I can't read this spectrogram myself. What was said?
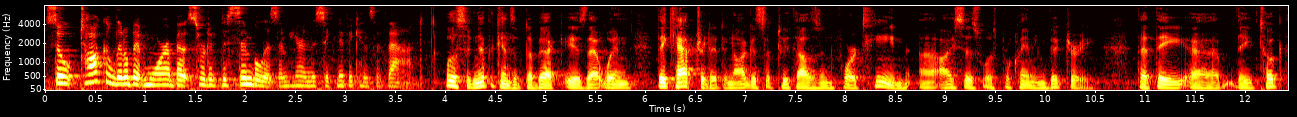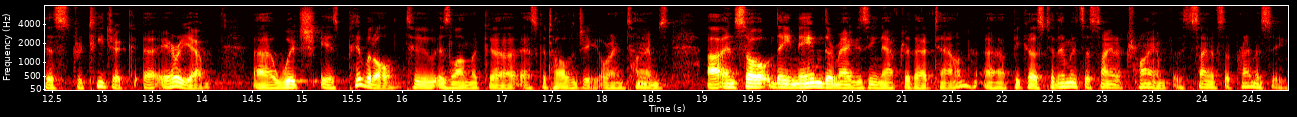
So, talk a little bit more about sort of the symbolism here and the significance of that. Well, the significance of Dabiq is that when they captured it in August of 2014, uh, ISIS was proclaiming victory, that they, uh, they took this strategic uh, area uh, which is pivotal to Islamic uh, eschatology or end times. Uh, and so they named their magazine after that town uh, because to them it's a sign of triumph, a sign of supremacy,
